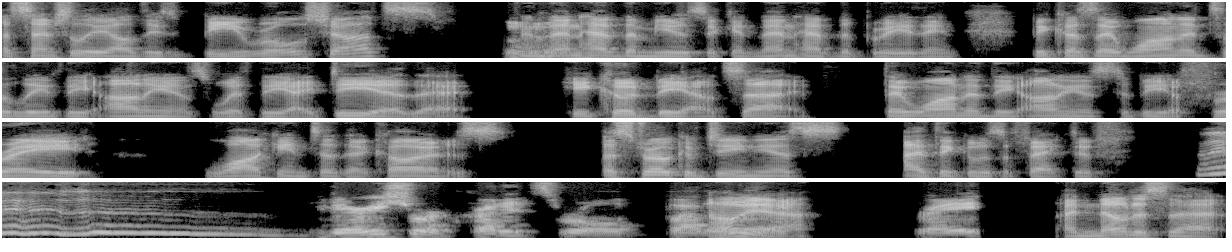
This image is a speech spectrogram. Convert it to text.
essentially all these B-roll shots Mhm. and then have the music and then have the breathing because they wanted to leave the audience with the idea that he could be outside they wanted the audience to be afraid walking to their cars. A stroke of genius. I think it was effective. Woo-hoo-hoo. Very short credits roll, by the Oh way. yeah, Right. I noticed that.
